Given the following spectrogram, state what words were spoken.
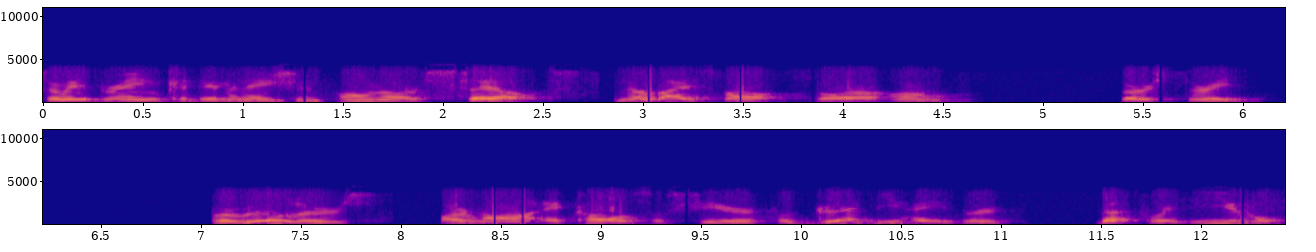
So we bring condemnation on ourselves. Nobody's fault for our own. Verse 3 For rulers are not a cause of fear for good behavior, but for evil.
